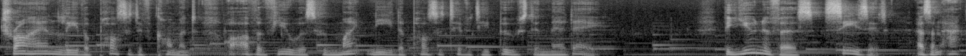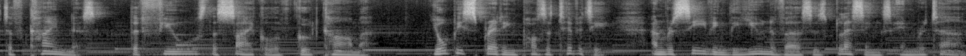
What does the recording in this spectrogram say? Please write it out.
Try and leave a positive comment or other viewers who might need a positivity boost in their day. The universe sees it as an act of kindness that fuels the cycle of good karma. You'll be spreading positivity and receiving the universe's blessings in return.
